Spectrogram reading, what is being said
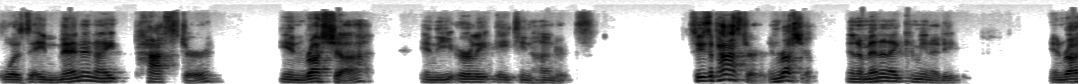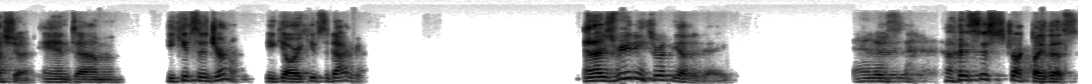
was a Mennonite pastor in Russia in the early 1800s. So he's a pastor in Russia in a Mennonite community in Russia, and um, he keeps a journal, he, or he keeps a diary. And I was reading through it the other day, and I was, I was just struck by this.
